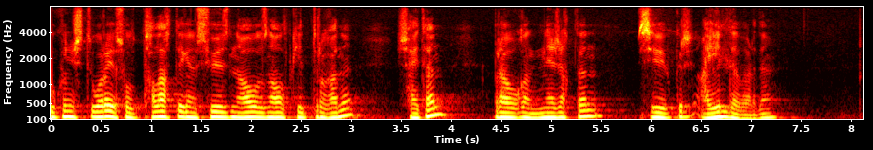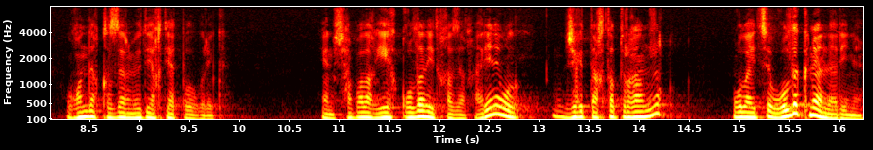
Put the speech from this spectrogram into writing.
өкінішке орай сол талақ деген сөздің аузына алып келіп тұрғаны шайтан бірақ оған мына жақтан себепкер әйел де бар да. Оған да қыздар өте ықтият болу керек. Яғни шапалақ екі қолдан дейді қазақ. Әрине ол жігітті ақтап тұрғаным жоқ. Ол айтса ол да кінәлі әрине.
